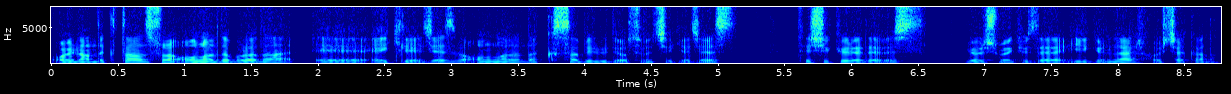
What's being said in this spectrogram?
oynandıktan sonra onları da burada e, ekleyeceğiz ve onların da kısa bir videosunu çekeceğiz. Teşekkür ederiz. Görüşmek üzere. İyi günler. Hoşça kalın.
